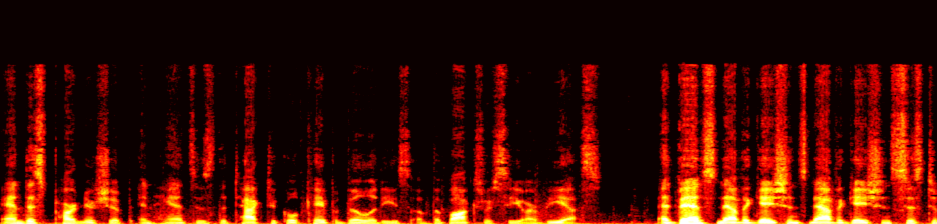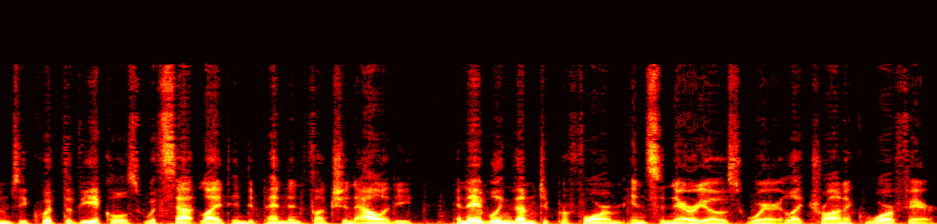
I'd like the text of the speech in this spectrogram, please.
and this partnership enhances the tactical capabilities of the Boxer CRVS. Advanced Navigation's navigation systems equip the vehicles with satellite-independent functionality enabling them to perform in scenarios where electronic warfare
